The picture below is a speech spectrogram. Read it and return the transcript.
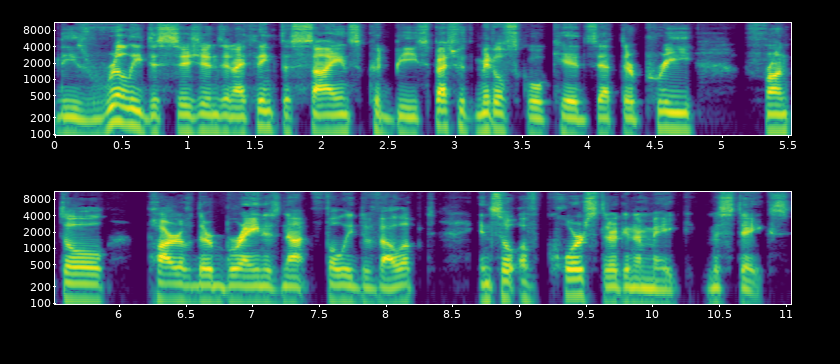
these really decisions and I think the science could be especially with middle school kids that their prefrontal part of their brain is not fully developed and so of course they're going to make mistakes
